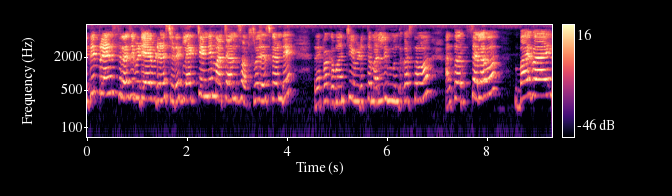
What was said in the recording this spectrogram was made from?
ఇది ఫ్రెండ్స్ రోజు వీడియో వీడియో స్టూడియోకి లైక్ చేయండి మా ఛానల్ సబ్స్క్రైబ్ చేసుకోండి. రేపు ఒక మంచి వీడియోతో మళ్ళీ ముందుకు వస్తాము అంతవరకు సెలవు. Bye bye.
